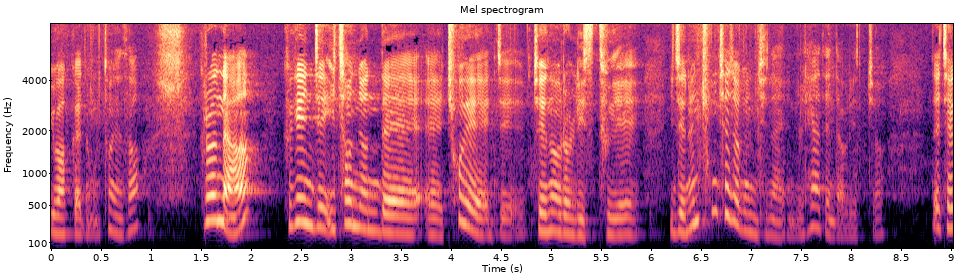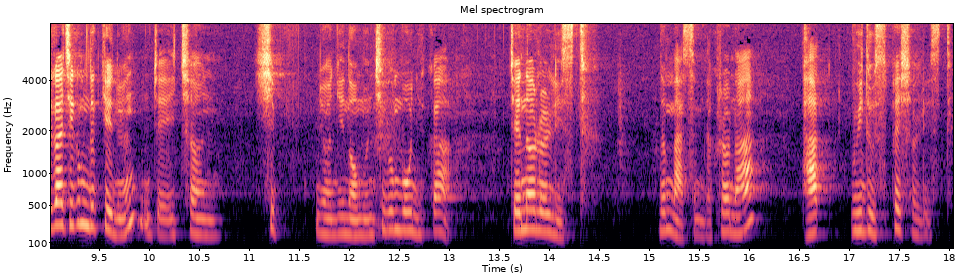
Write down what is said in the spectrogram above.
유학 과정을 통해서. 그러나 그게 이제 2000년대 초에 이제 제너럴리스트에 이제는 총체적인 진화를 해야 된다고 그랬죠. 근데 제가 지금 느끼는 이제 2010년이 넘은 지금 보니까 제너럴리스트는 맞습니다. 그러나 but with specialist.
